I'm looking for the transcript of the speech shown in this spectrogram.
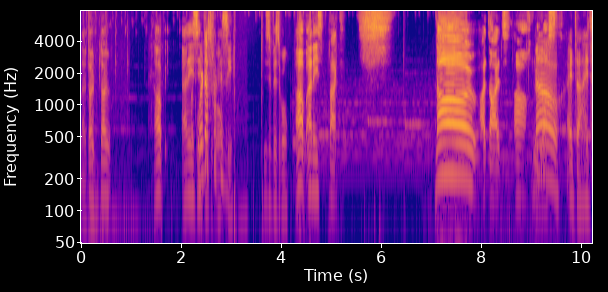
No, don't, don't. Oh, and he's Where the fuck is he? He's invisible. Oh, and he's back. No, I died. Oh, No, lost. I died.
